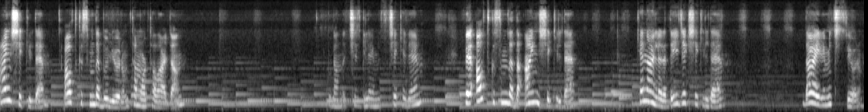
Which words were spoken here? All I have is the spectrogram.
Aynı şekilde alt kısmını da bölüyorum tam ortalardan. Buradan da çizgilerimizi çekelim. Ve alt kısımda da aynı şekilde kenarlara değecek şekilde dairemi çiziyorum.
